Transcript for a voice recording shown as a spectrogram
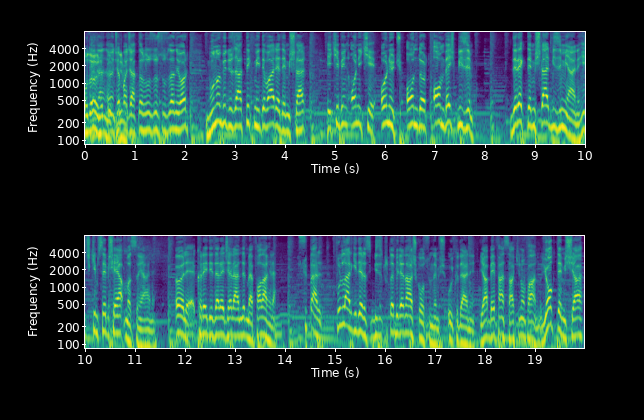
O da öyle Neden? değil Önce mi? bacaklar huzursuzlanıyor. Bunu bir düzelttik miydi var ya demişler. 2012, 13, 14, 15 bizim. Direkt demişler bizim yani. Hiç kimse bir şey yapmasın yani. Öyle kredi derecelendirme falan filan. Süper fırlar gideriz bizi tutabilene aşk olsun demiş Uyku Derneği. Ya beyefendi sakin ol falan. Yok demiş ya.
